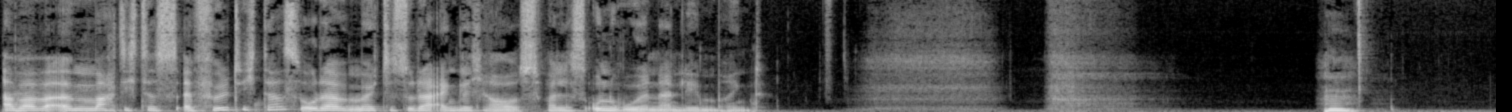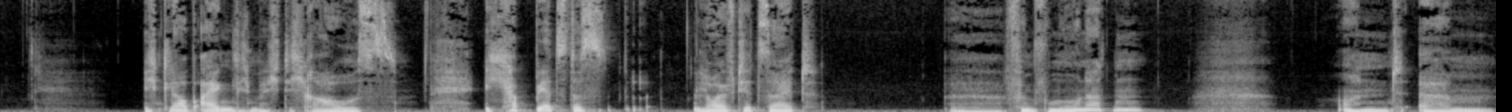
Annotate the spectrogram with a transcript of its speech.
Aber ähm, macht dich das, erfüllt dich das oder möchtest du da eigentlich raus, weil es Unruhe in dein Leben bringt? Ich glaube, eigentlich möchte ich raus. Ich habe jetzt, das läuft jetzt seit äh, fünf Monaten und ähm,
